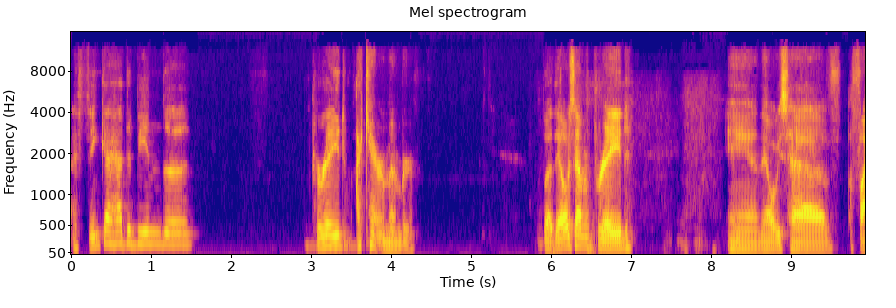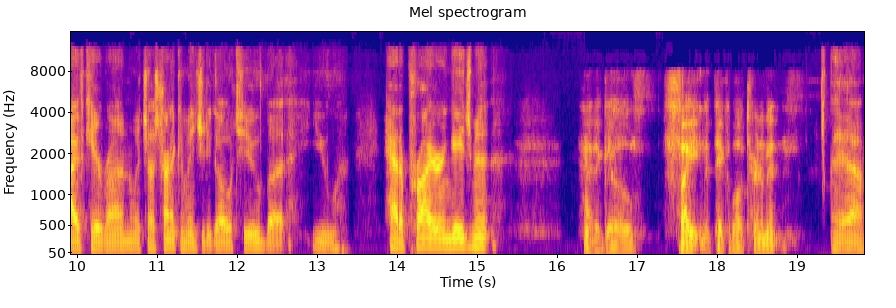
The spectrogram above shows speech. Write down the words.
I think I had to be in the parade. I can't remember, but they always have a parade, and they always have a 5K run, which I was trying to convince you to go to, but you had a prior engagement. Had to go fight in the pickleball tournament, Yeah,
